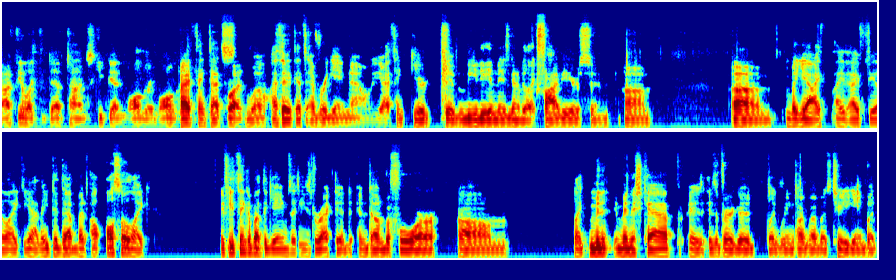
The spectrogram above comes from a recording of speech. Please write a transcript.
I feel like the dev times keep getting longer and longer. I think that's But- well. I think that's every game now. Yeah, I think your the median is going to be like five years soon. Um, um, but yeah, I, I I feel like yeah they did that, but also like if you think about the games that he's directed and done before, um, like Min- Minish Cap is, is a very good like we can talk about, but it's two D game. But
